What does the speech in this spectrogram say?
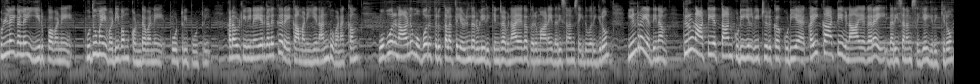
பிள்ளைகளை ஈர்ப்பவனே புதுமை வடிவம் கொண்டவனே போற்றி போற்றி. கடவுள் டிவி நேயர்களுக்கு ரேகாமணியின் அன்பு வணக்கம். ஒவ்வொரு நாளும் ஒவ்வொரு திருத்தலத்தில் எழுந்தருளி இருக்கின்ற விநாயக பெருமானை தரிசனம் செய்து வருகிறோம். இன்றைய தினம் திருநாட்டியத்தான் குடியில் வீற்றிருக்கக்கூடிய கைகாட்டி விநாயகரை தரிசனம் செய்ய இருக்கிறோம்.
